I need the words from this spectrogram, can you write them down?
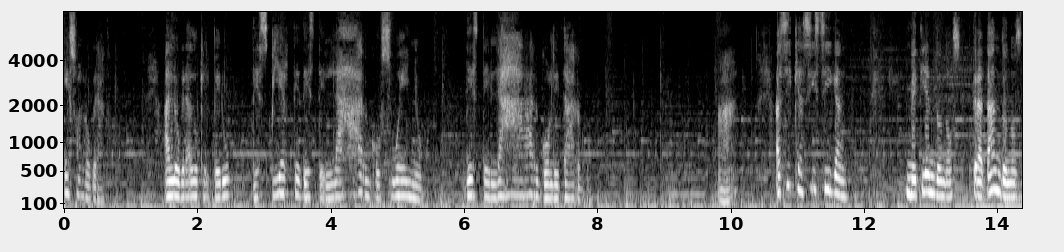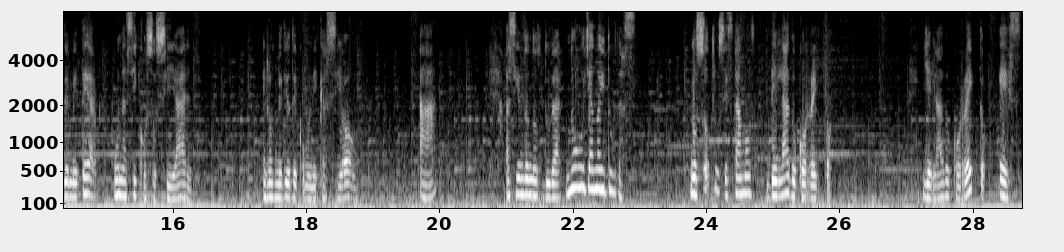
Eso han logrado. Han logrado que el Perú despierte de este largo sueño, de este largo letargo. ¿Ah? Así que así sigan metiéndonos, tratándonos de meter una psicosocial en los medios de comunicación. ¿Ah? Haciéndonos dudar. No, ya no hay dudas. Nosotros estamos del lado correcto. Y el lado correcto es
